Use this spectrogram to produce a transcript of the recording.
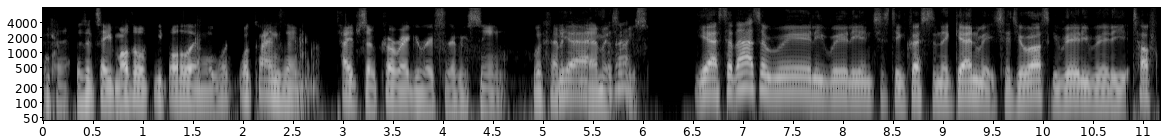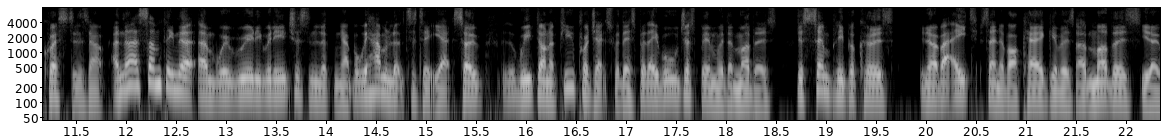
Or does it take multiple people? And what, what kinds of types of co-regulation have you seen? What kind of Yeah, so dynamics that- have you seen? Yeah, so that's a really, really interesting question. Again, Richard, you're asking really, really tough questions now. And that's something that um, we're really, really interested in looking at, but we haven't looked at it yet. So we've done a few projects with this, but they've all just been with the mothers, just simply because. You know, about 80% of our caregivers are mothers, you know,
